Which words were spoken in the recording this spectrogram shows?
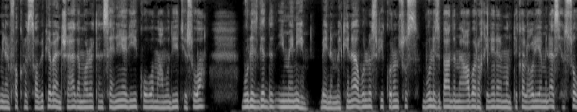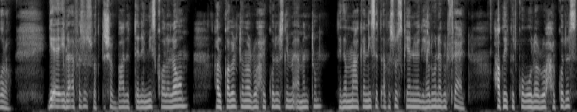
من الفقرة السابقة بأن شهد مرة ثانية لي قوة معمودية يسوع؟ بولس جدد إيمانهم بينما كان أبولس في كورنثوس بولس بعدما عبر خلال المنطقة العليا من آسيا الصغرى. جاء إلى أفسس واكتشف بعض التلاميذ قال لهم هل قبلتم الروح القدس لما أمنتم؟ تجمع كنيسة أفسس كانوا يجهلون بالفعل حقيقة قبول الروح القدس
